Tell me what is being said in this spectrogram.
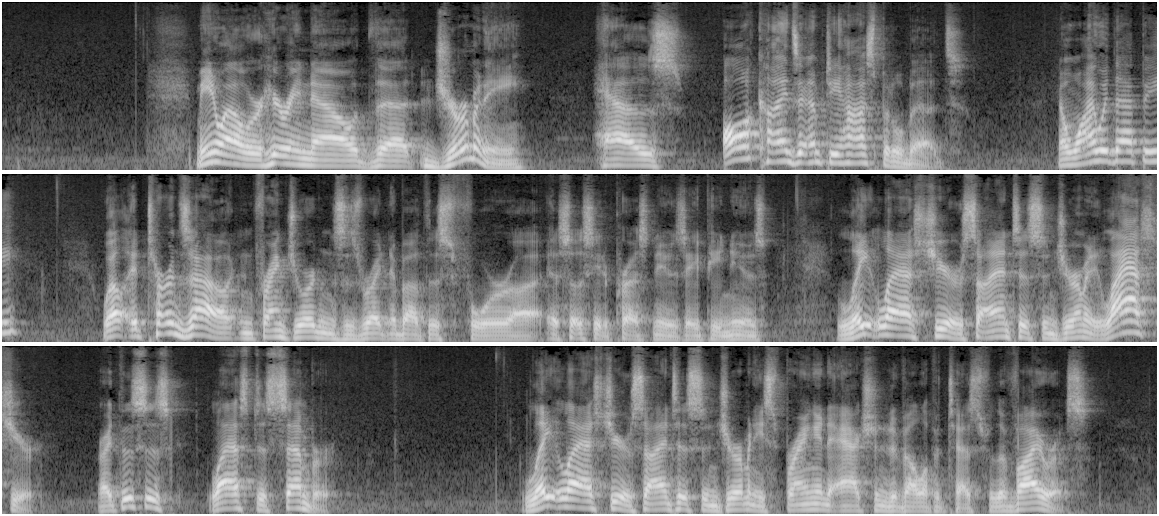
Meanwhile, we're hearing now that Germany has all kinds of empty hospital beds. Now, why would that be? Well, it turns out, and Frank Jordans is writing about this for uh, Associated Press News, AP News Late last year, scientists in Germany, last year, right? This is last December. Late last year, scientists in Germany sprang into action to develop a test for the virus.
